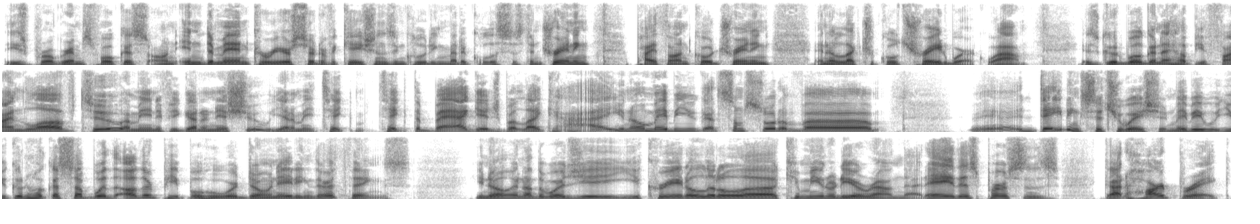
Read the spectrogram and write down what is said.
These programs focus on in demand career certifications, including medical assistant training, Python code training, and electrical trade work. Wow. Is Goodwill going to help you find love too? I mean, if you got an issue, yeah, I mean, take, take the baggage, but like, ah, you know, maybe you got some sort of, uh, dating situation. Maybe you can hook us up with other people who are donating their things. You know, in other words, you, you create a little uh, community around that. Hey, this person's got heartbreak.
